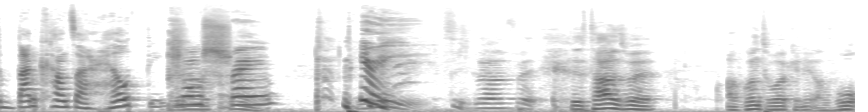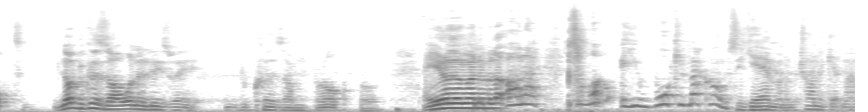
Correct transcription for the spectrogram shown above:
the bank accounts are healthy. You know what I'm saying? Period. You know what I'm saying? There's times where I've gone to work and it, I've walked. Not because I want to lose weight, because I'm broke, bro. And you know the man will be like, oh, like, so what? Are you walking back home? So yeah, man, I'm trying to get my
